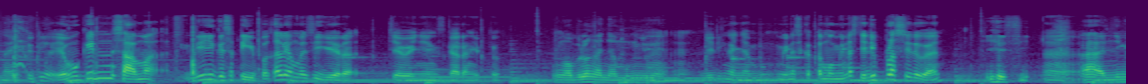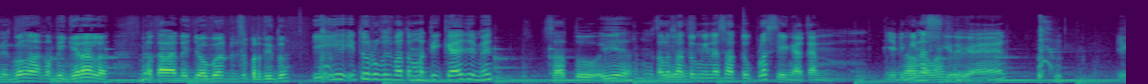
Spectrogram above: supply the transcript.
Nah itu dia. Ya mungkin sama. Dia juga setipe kali sama si Gera ceweknya yang sekarang itu. Ngobrol nggak nyambung juga. Mm-mm. jadi nggak nyambung. Minus ketemu minus jadi plus itu kan iya sih. Nah, ah, anjing gue nggak kepikiran loh bakal ada jawaban seperti itu. Iya itu rumus matematika aja men. Satu iya. Mm, kalau satu minus satu plus ya nggak akan jadi Nggak minus gitu ya. kan. Ya,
